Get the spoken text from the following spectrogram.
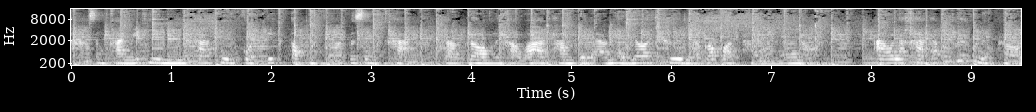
ทำสำคัญวิธีนี้นะคะ ถูกกด TikTok 100%ค่ะ รับรองเลยค่ะว่าทำไปแล้วเนี่ยยอดขึ้นแล้วก็ปลอดภัยอย่างแน่นอน เอาละค่ะ ถ้าเพื่อนๆคนไหนพร้อม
